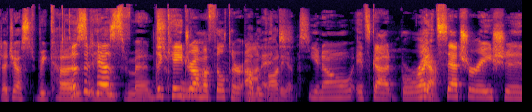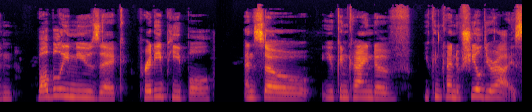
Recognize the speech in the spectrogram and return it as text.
digest because it, it has meant the K drama filter on it. audience. You know, it's got bright Yeah. saturation, bubbly music, pretty people, and so you can kind of you can kind of shield your eyes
